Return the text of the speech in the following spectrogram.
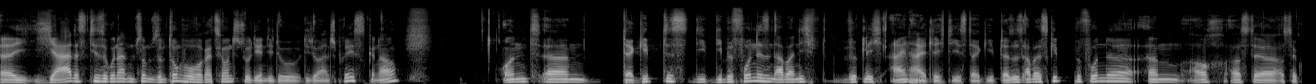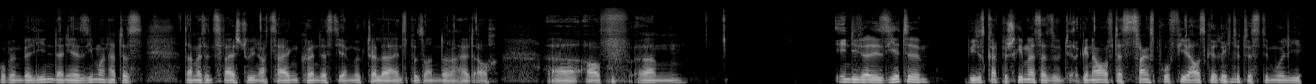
äh, ja, das sind die sogenannten Symptomprovokationsstudien, die du, die du ansprichst, genau. und ähm, da gibt es, die, die Befunde sind aber nicht wirklich einheitlich, die es da gibt. Also es, aber es gibt Befunde ähm, auch aus der, aus der Gruppe in Berlin. Daniel Simon hat das damals in zwei Studien auch zeigen können, dass die Amygdala insbesondere halt auch äh, auf ähm, individualisierte wie du es gerade beschrieben hast, also genau auf das Zwangsprofil ausgerichtete mhm. Stimuli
